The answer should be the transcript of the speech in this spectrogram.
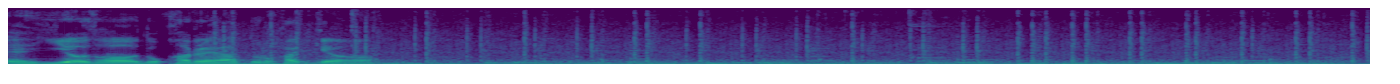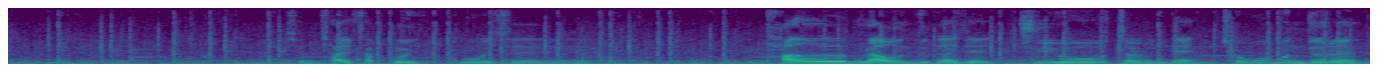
예, 이어서 녹화를 하도록 할게요. 지금 잘 잡고 있고 이제 다음 라운드가 이제 주요점인데 초보분들은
